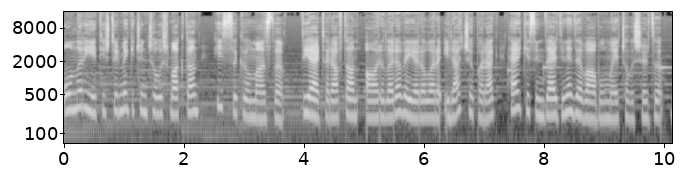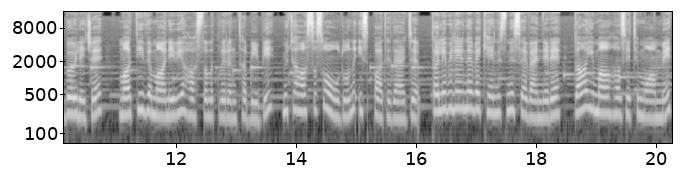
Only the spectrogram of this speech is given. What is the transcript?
onları yetiştirmek için çalışmaktan hiç sıkılmazdı. Diğer taraftan ağrılara ve yaralara ilaç yaparak herkesin derdine deva bulmaya çalışırdı. Böylece maddi ve manevi hastalıkların tabibi, mütehassısı olduğunu ispat ederdi. Talebelerine ve kendisini sevenlere daima Hz. Muhammed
